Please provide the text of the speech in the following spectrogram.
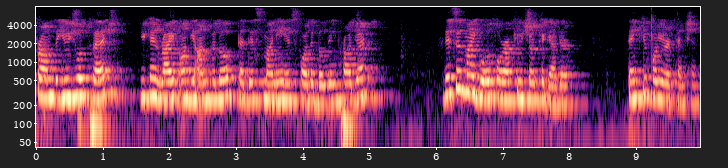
from the usual pledge. You can write on the envelope that this money is for the building project. This is my goal for our future together. Thank you for your attention.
